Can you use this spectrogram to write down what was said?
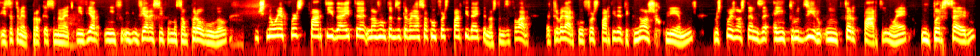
Exatamente, para o customer match, enviar, enviar essa informação para o Google. Isto não é first party data, nós não estamos a trabalhar só com first party data, nós estamos a falar, a trabalhar com o first party data que nós recolhemos, mas depois nós estamos a, a introduzir um third party, não é? Um parceiro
